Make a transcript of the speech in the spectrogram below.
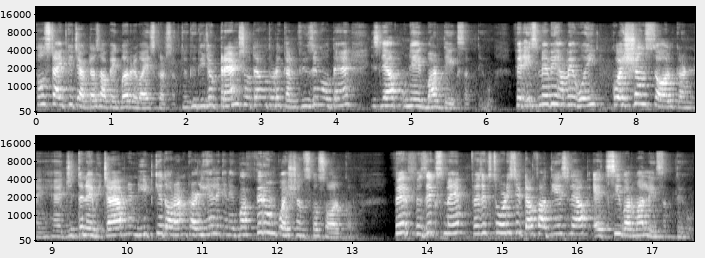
तो उस टाइप के चैप्टर्स आप एक बार रिवाइज कर सकते हो, क्योंकि जो ट्रेंड्स होते हैं, वो थोड़े कन्फ्यूजिंग होते हैं, इसलिए आप उन्हें एक बार देख सकते हो। फिर इसमें भी हमें वही क्वेश्चन सॉल्व करने हैं, जितने भी, चाहे आपने नीट के दौरान कर लिए हैं, लेकिन एक बार फिर उन क्वेश्चन को सॉल्व करो। फिर फिजिक्स में फिजिक्स थोड़ी सी टफ आती है इसलिए आप एच सी वर्मा ले सकते हो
